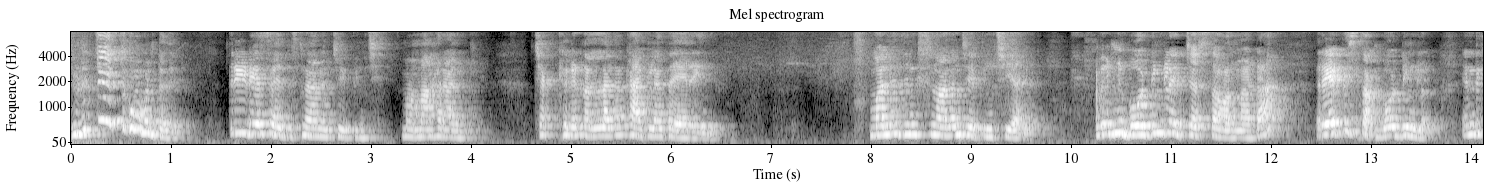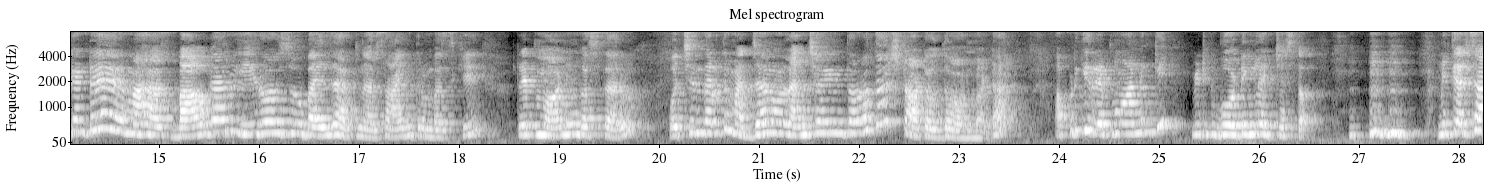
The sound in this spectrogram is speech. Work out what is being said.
తిడితే ఎత్తుకోమంటుంది. త్రీ డేస్ అయింది స్నానం చేయించి మా మహారానికి. చక్కగా నల్లగా కాకిలా తయారైంది. మళ్ళీ దీనికి స్నానం చేయించాలి వీటిని బోర్డింగ్లో ఇచ్చేస్తాం అనమాట రేపిస్తాం బోర్డింగ్లో ఎందుకంటే మా బావగారు ఈరోజు బయలుదేరుతున్నారు సాయంత్రం బస్కి రేపు మార్నింగ్ వస్తారు. వచ్చిన తర్వాత మధ్యాహ్నం లంచ్ అయిన తర్వాత స్టార్ట్ అవుతాం అనమాట అప్పటికి రేపు మార్నింగ్కి వీటికి బోర్డింగ్లో ఇచ్చేస్తాం. మీకు తెలుసా?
